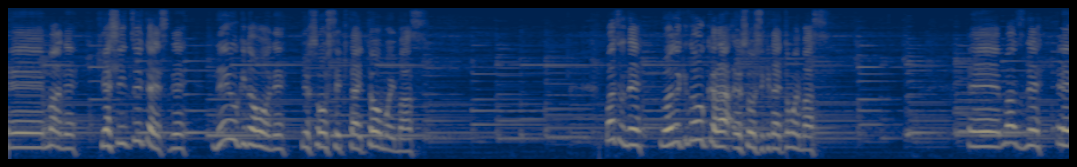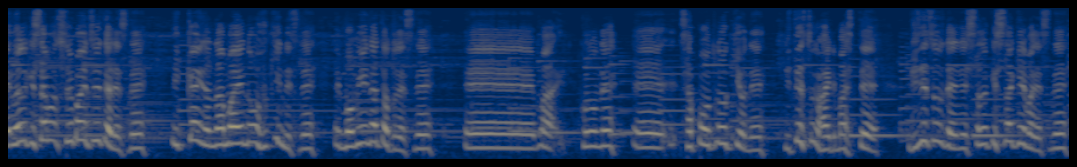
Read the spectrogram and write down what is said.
えー、まあね、日足についてはですね、値動きの方をね、予想していきたいと思います。まずね、上抜きの方から予想していきたいと思います。えー、まずね、えー、上抜きする場合についてはですね、1回7万円の付近ですね、もみ合いになったとですね、えー、まあ、このね、えサポートの付近をね、リテストが入りまして、リテストでね、下抜けしなければですね、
